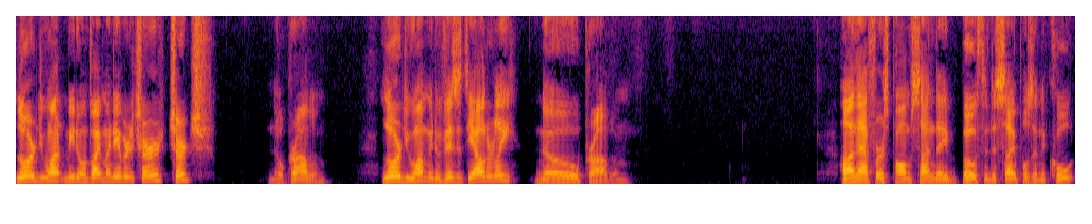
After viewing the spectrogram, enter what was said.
Lord, you want me to invite my neighbor to church? No problem. Lord, you want me to visit the elderly? No problem. On that first Palm Sunday, both the disciples and the cult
